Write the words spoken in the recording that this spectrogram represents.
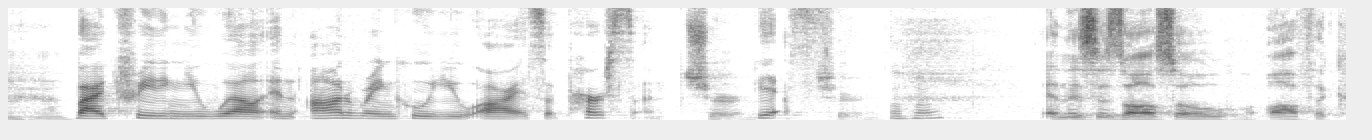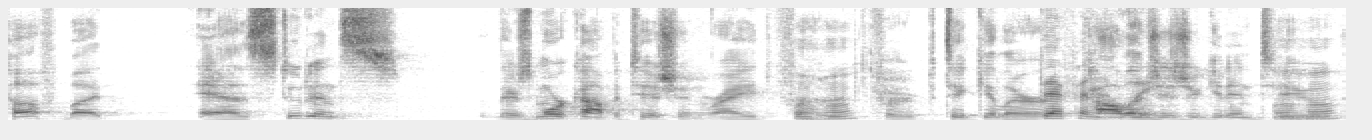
Mm-hmm. by treating you well and honoring who you are as a person? Sure. Yes. Sure. And this is also off the cuff, but as students, there's more competition, right? For, mm-hmm. for particular Definitely. colleges you get into, mm-hmm.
